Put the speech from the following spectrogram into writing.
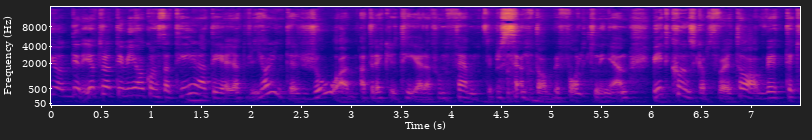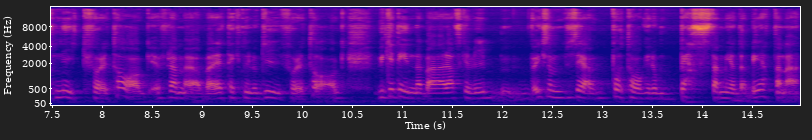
Ja, det, jag tror att det vi har konstaterat är att vi har inte råd att rekrytera från 50 procent av befolkningen. Vi är ett kunskapsföretag, vi är ett teknikföretag framöver, ett teknologiföretag. Vilket innebär att ska vi liksom, säga, få tag i de bästa medarbetarna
